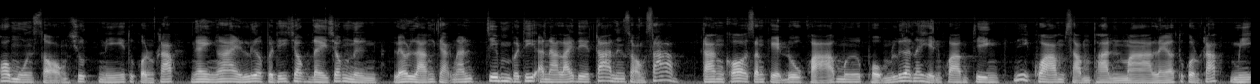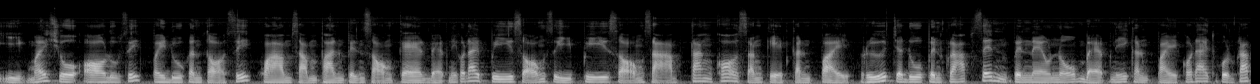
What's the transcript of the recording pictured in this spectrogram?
ข้อมูล 2 ชุดนี้ทุกคนครับ ง่าย ๆ เลือกไปที่ช่องใดช่องหนึ่ง แล้วหลังจากนั้นจิ้มไปที่ Analyze Data 1 2 3 ตั้งข้อสังเกตดูขวามือผมเลื่อนให้เห็นความจริง นี่ความสัมพันธ์มาแล้วทุกคนครับ มีอีกไหมโชว์ออดูซิ ไปดูกันต่อซิ ความสัมพันธ์เป็น 2 แกนแบบนี้ก็ได้ปี 2 4 ปี 2 3 ตั้งข้อสังเกตกันไป หรือจะดูเป็นกราฟเส้นเป็นแนวโน้มแบบนี้กันไปก็ได้ทุกคนครับ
